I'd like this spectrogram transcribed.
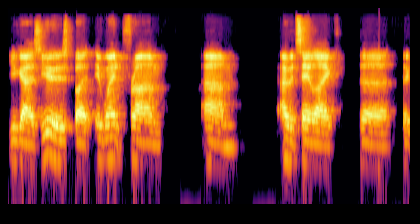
you guys used, but it went from, um, I would say like the, the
